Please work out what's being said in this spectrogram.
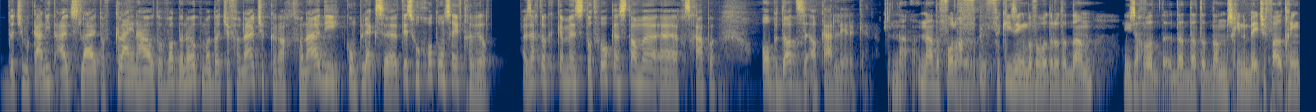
dat je elkaar niet uitsluit of klein houdt of wat dan ook, maar dat je vanuit je kracht, vanuit die complexe, het is hoe God ons heeft gewild. Hij zegt ook, ik heb mensen tot volk en stammen uh, geschapen, opdat ze elkaar leren kennen. Na, na de vorige verkiezingen, bijvoorbeeld Rotterdam, je zag wel dat, dat het dan misschien een beetje fout ging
